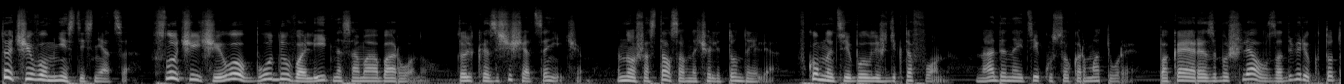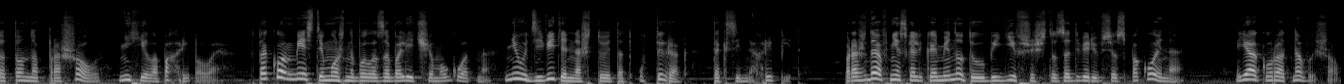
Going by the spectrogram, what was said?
то чего мне стесняться? В случае чего буду валить на самооборону. Только защищаться нечем. Нож остался в начале туннеля. В комнате был лишь диктофон, надо найти кусок арматуры. Пока я размышлял, за дверью кто-то тонно прошел, нехило похрипывая. В таком месте можно было заболеть чем угодно. Неудивительно, что этот утырок так сильно хрипит. Прождав несколько минут и убедившись, что за дверью все спокойно, я аккуратно вышел.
